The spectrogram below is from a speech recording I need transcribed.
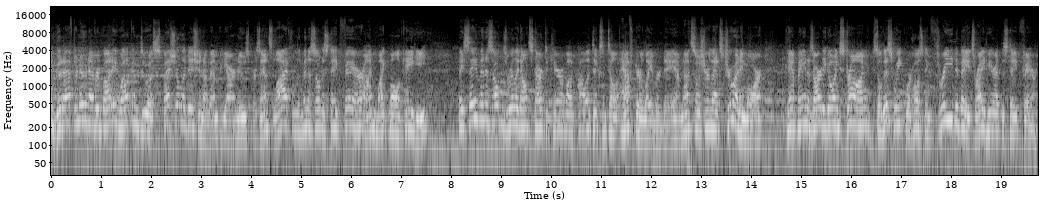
And good afternoon, everybody. Welcome to a special edition of MPR News Presents live from the Minnesota State Fair. I'm Mike Mulcahy. They say Minnesotans really don't start to care about politics until after Labor Day. I'm not so sure that's true anymore. campaign is already going strong, so this week we're hosting three debates right here at the State Fair.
